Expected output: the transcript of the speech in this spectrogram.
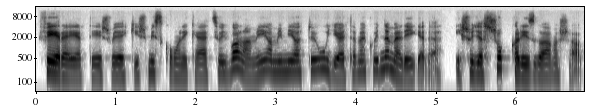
félreértés, vagy egy kis miszkommunikáció, hogy valami, ami miatt ő úgy élte meg, hogy nem elégedett, és hogy az sokkal izgalmasabb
